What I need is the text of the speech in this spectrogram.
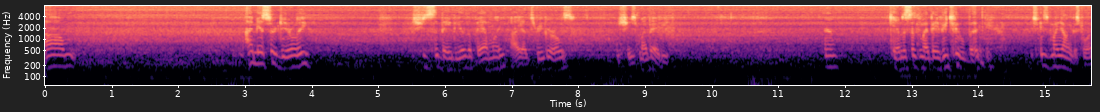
Um, I miss her dearly. She's the baby of the family. I had three girls. She's my baby. Um, yeah. Candace is my baby too, but she's my youngest one.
